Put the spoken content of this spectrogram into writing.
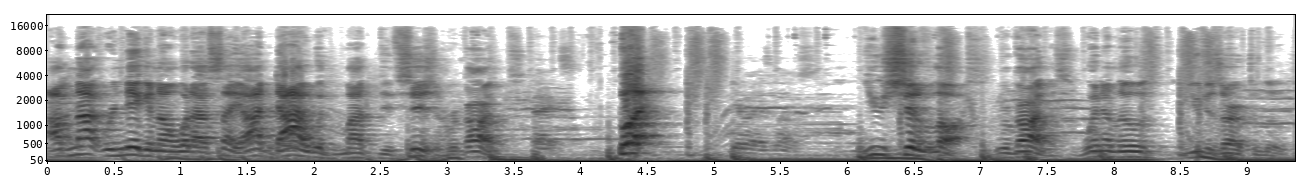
I'm not reneging on what I say. I die with my decision, regardless. Facts. But Your ass lost. You should have lost, regardless. Win or lose, you deserve to lose.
